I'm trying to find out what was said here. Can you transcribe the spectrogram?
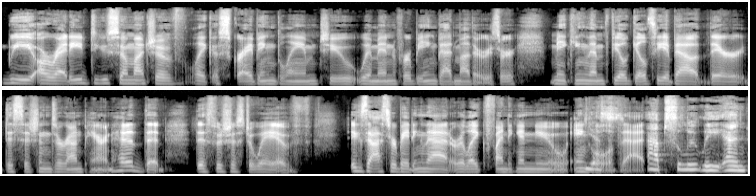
we already do so much of like ascribing blame to women for being bad mothers or making them feel guilty about their decisions around parenthood, that this was just a way of exacerbating that or like finding a new angle yes, of that. Absolutely. And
